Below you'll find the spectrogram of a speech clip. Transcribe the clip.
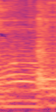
I'm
